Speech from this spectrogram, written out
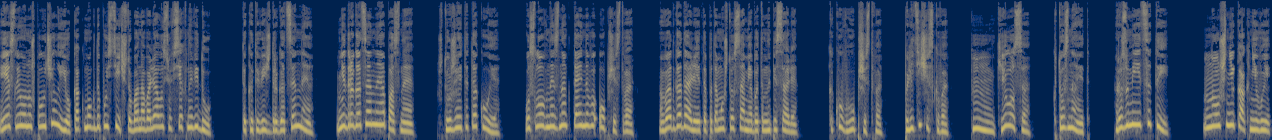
если он уж получил ее, как мог допустить, чтобы она валялась у всех на виду? Так эта вещь драгоценная? Не драгоценная, а опасная. Что же это такое? Условный знак тайного общества. Вы отгадали это, потому что сами об этом написали. Какого общества? Политического? Хм, Килоса? Кто знает? Разумеется, ты. Ну уж никак не вы,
